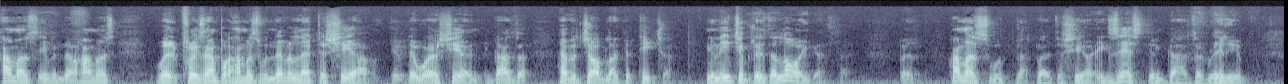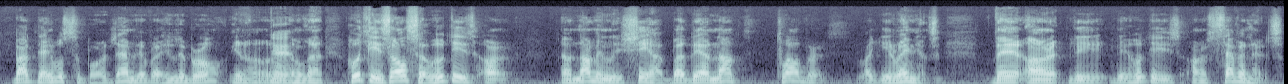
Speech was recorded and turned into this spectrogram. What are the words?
Hamas, even though Hamas, well, for example, Hamas would never let a Shia, if there were a Shia in Gaza, have a job like a teacher. In Egypt, there's a law against that. But Hamas would not let a Shia exist in Gaza, really. But they will support them. They're very liberal, you know, yeah. all that. Houthis also. Houthis are nominally Shia, but they are not Twelvers like the Iranians. They are the the Houthis are seveners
